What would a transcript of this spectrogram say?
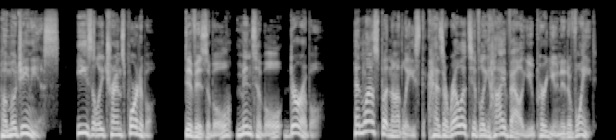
homogeneous, easily transportable, divisible, mintable, durable, and last but not least, has a relatively high value per unit of weight.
